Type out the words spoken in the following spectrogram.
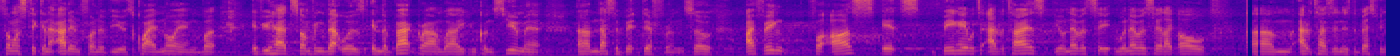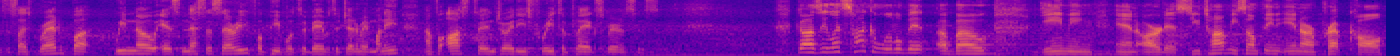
someone's sticking an ad in front of you, it's quite annoying. But if you had something that was in the background where you can consume it, um, that's a bit different. So I think for us, it's being able to advertise. You'll never say, we'll never say like, oh, um, advertising is the best thing to slice bread, but we know it's necessary for people to be able to generate money and for us to enjoy these free-to-play experiences. Ghazi, let's talk a little bit about gaming and artists. You taught me something in our prep call,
